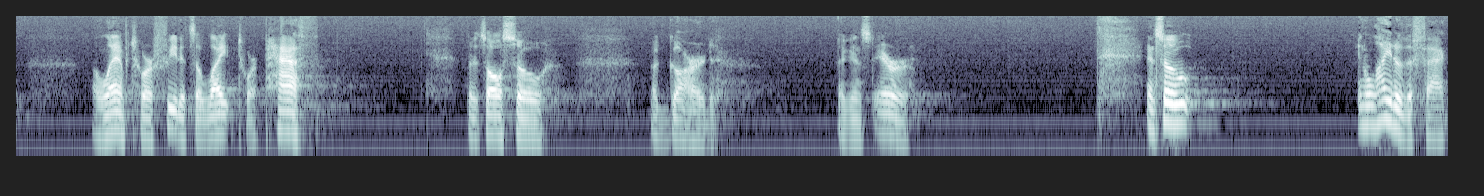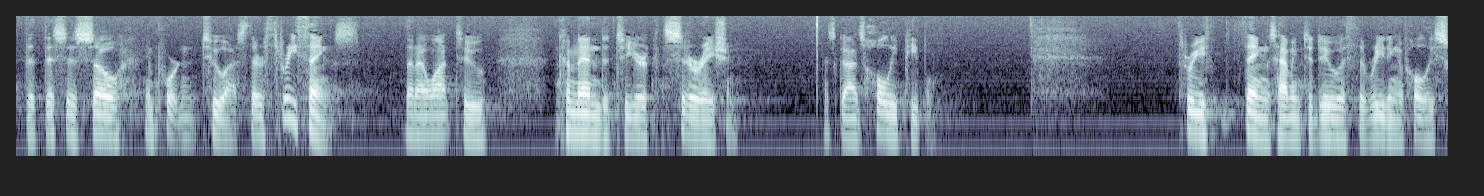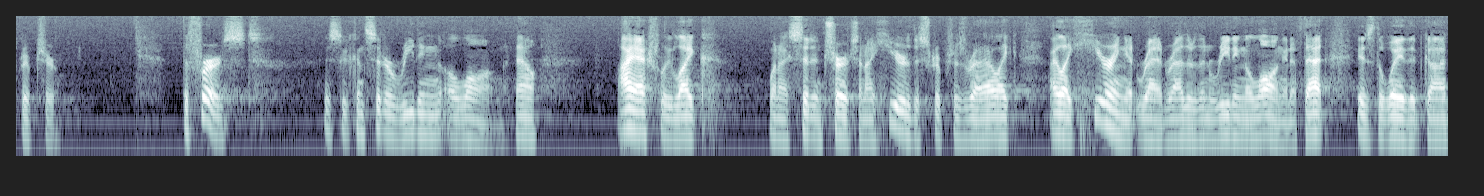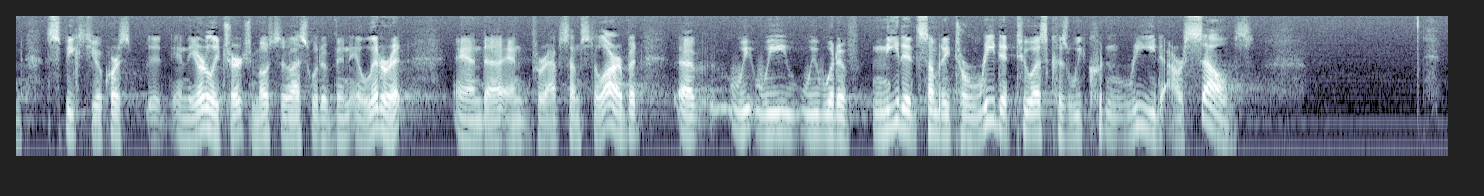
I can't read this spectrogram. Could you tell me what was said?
a lamp to our feet, it's a light to our path, but it's also a guard against error. And so, in light of the fact that this is so important to us, there are three things that I want to commend to your consideration as God's holy people. Three things having to do with the reading of Holy Scripture. The first is to consider reading along. Now, I actually like when I sit in church and I hear the scriptures read. I like I like hearing it read rather than reading along. And if that is the way that God speaks to you, of course, in the early church, most of us would have been illiterate, and uh, and perhaps some still are, but uh, we, we, we would have needed somebody to read it to us because we couldn't read ourselves.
